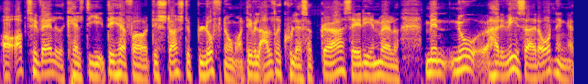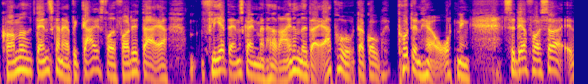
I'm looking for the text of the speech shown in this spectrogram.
Og op til valget kaldte de det her for det største bluffnummer. Det vil aldrig kunne lade sig gøre, sagde de indvalget. Men nu har det vist sig, at ordningen er kommet. Danskerne er begejstrede for det. Der er flere danskere, end man havde regnet med, der er på, der går på den her ordning. Så derfor så øh,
